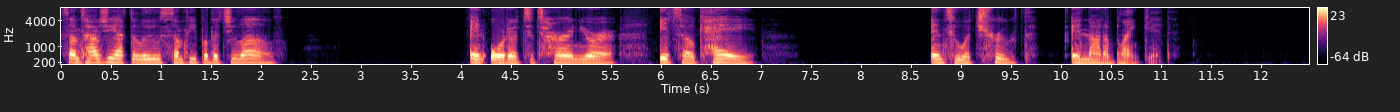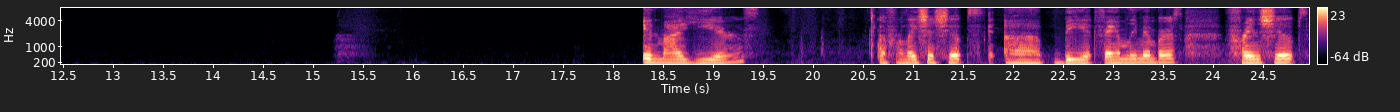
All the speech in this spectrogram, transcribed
Sometimes you have to lose some people that you love in order to turn your it's okay into a truth and not a blanket. In my years of relationships, uh, be it family members, friendships,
